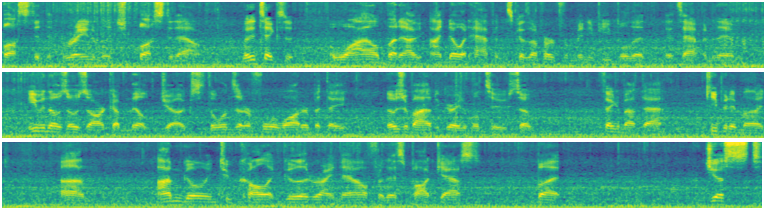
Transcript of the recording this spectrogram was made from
busted, randomly just busted out. But it takes a, a while, but I, I know it happens because I've heard from many people that it's happened to them. Even those Ozarka milk jugs, the ones that are for water, but they those are biodegradable too. So think about that. Keep it in mind. Um, I'm going to call it good right now for this podcast, but just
